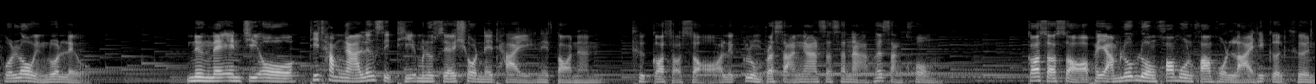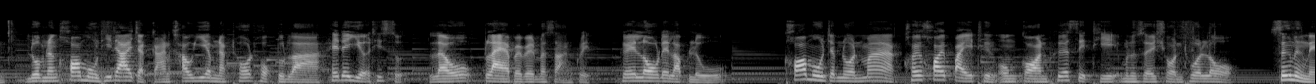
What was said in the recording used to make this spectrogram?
ทั่วโลกอย่างรวดเร็วหนึ่งใน NGO ที่ทำงานเรื่องสิทธิมนุษยชนในไทยในตอนนั้น คือกสศหรือกลุ่มประสานงานศาสนาเพื่อสังคม กสศพยายามรวบรวมข้อมูลความโหดร้ายที่เกิดขึ้น รวมทั้งข้อมูลที่ได้จากการเข้าเยี่ยมนักโทษ 6 ตุลาให้ได้เยอะที่สุด แล้วแปลไปเป็นภาษาอังกฤษ เพื่อให้โลกได้รับรู้ ข้อมูลจำนวนมากค่อยๆ ไปถึงองค์กรเพื่อสิทธิมนุษยชนทั่วโลก ซึ่งหนึ่งใน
